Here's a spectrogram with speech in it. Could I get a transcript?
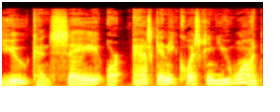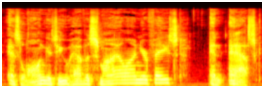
You can say or ask any question you want as long as you have a smile on your face and ask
